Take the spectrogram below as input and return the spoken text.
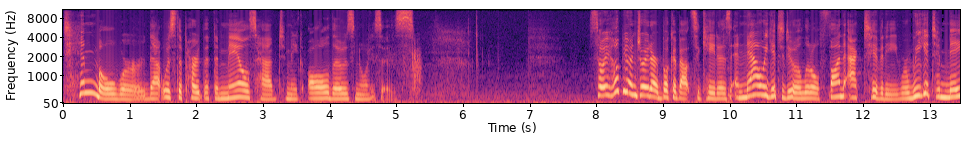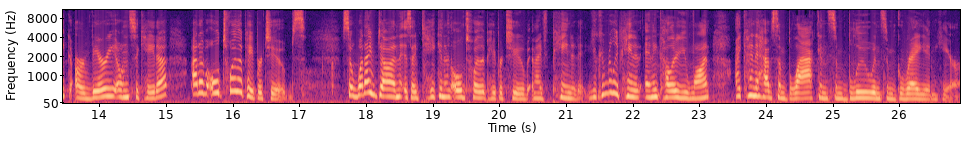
tymbal word, that was the part that the males have to make all those noises. So I hope you enjoyed our book about cicadas, and now we get to do a little fun activity where we get to make our very own cicada out of old toilet paper tubes. So what I've done is I've taken an old toilet paper tube and I've painted it. You can really paint it any color you want. I kind of have some black and some blue and some gray in here.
